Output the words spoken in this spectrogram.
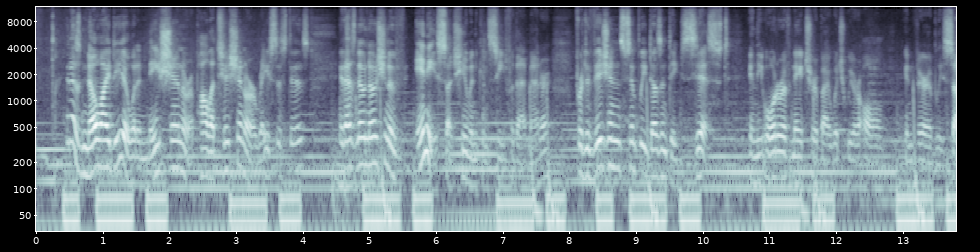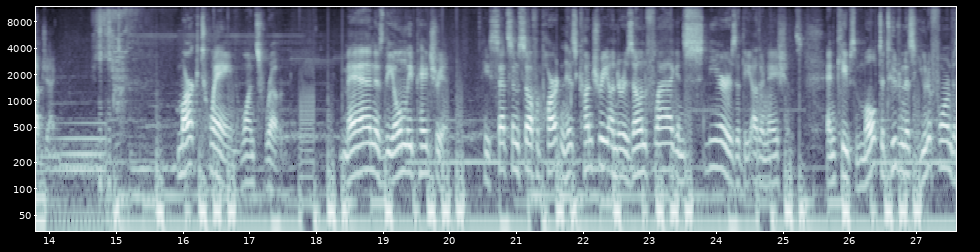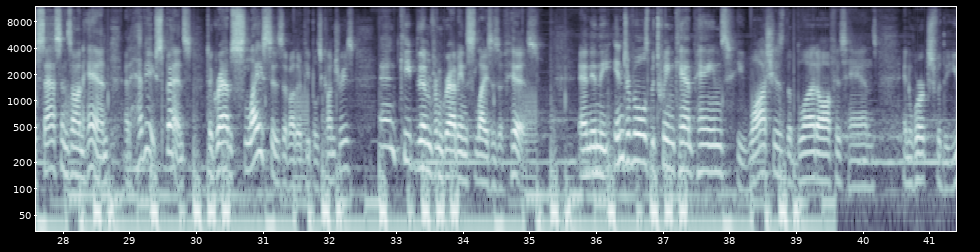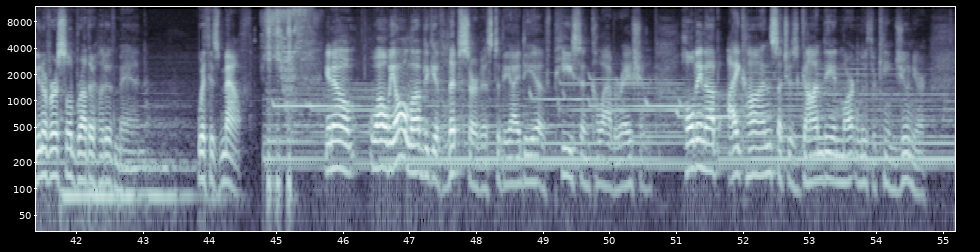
It has no idea what a nation or a politician or a racist is. It has no notion of any such human conceit for that matter, for division simply doesn't exist in the order of nature by which we are all invariably subject. Mark Twain once wrote, Man is the only patriot. He sets himself apart in his country under his own flag and sneers at the other nations, and keeps multitudinous uniformed assassins on hand at heavy expense to grab slices of other people's countries and keep them from grabbing slices of his. And in the intervals between campaigns, he washes the blood off his hands and works for the universal brotherhood of man with his mouth. You know, while we all love to give lip service to the idea of peace and collaboration, holding up icons such as Gandhi and Martin Luther King Jr.,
